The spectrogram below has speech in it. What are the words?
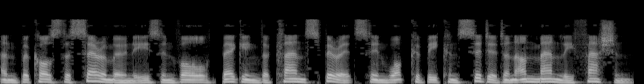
and because the ceremonies involved begging the clan spirits in what could be considered an unmanly fashion,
